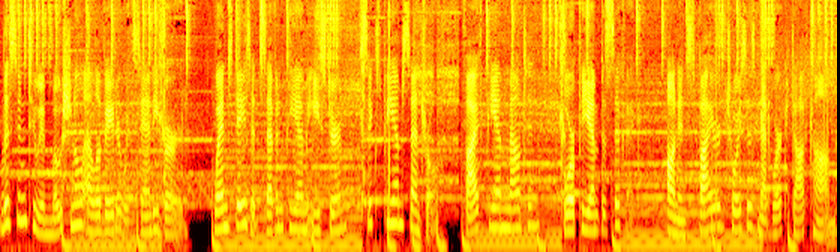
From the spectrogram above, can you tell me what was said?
Listen to Emotional Elevator with Sandee Byrd, Wednesdays at 7 p.m. Eastern, 6 p.m. Central, 5 p.m. Mountain, 4 p.m. Pacific on InspiredChoicesNetwork.com.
